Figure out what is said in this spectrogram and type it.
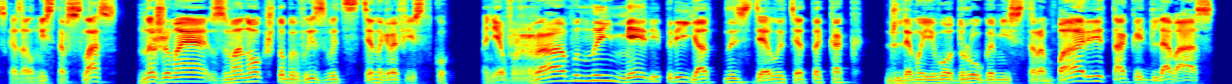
сказал мистер Слас, нажимая звонок, чтобы вызвать стенографистку. Мне в равной мере приятно сделать это как для моего друга мистера Барри, так и для вас.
